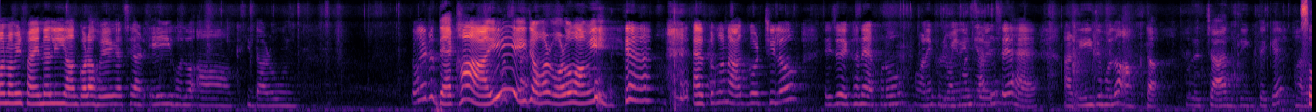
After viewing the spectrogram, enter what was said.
আমার মামির ফাইনালি আঁক করা হয়ে গেছে আর এই হলো আঁক কি দারুণ। তোমাকে একটু দেখাই এই যে আমার বড় মামি। এতক্ষণ আঁক করছিল এই যে এখানে এখনও অনেক রিমেনিংস রয়েছে হ্যাঁ। আর এই যে হলো আঁকটা চার দিক থেকে সো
